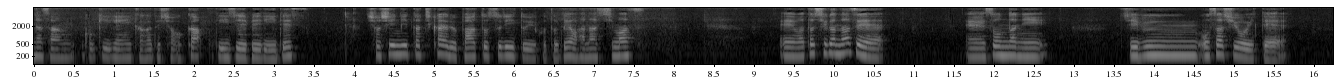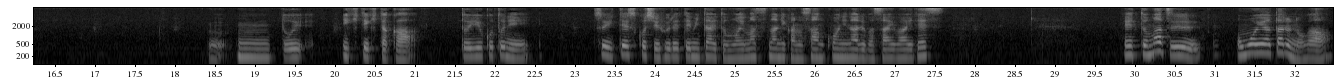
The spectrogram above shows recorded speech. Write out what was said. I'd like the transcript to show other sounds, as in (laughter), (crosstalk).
皆さんご機嫌いかがでしょうか？DJ ベリーです。初心に立ち返るパート3ということでお話しします、えー、私がなぜ、えー、そんなに自分を差し置いてううんと生きてきたかということについて少し触れてみたいと思います。何かの参考になれば幸いです。えっと、まず思い当たるのが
